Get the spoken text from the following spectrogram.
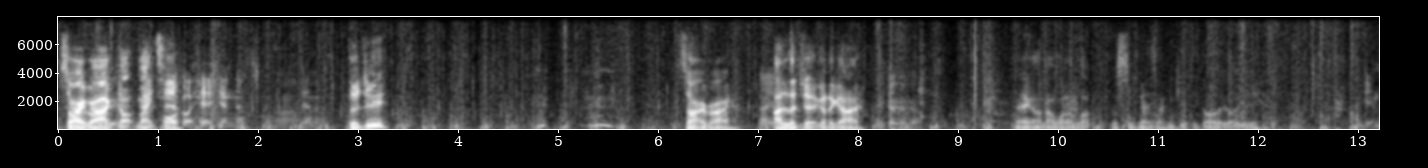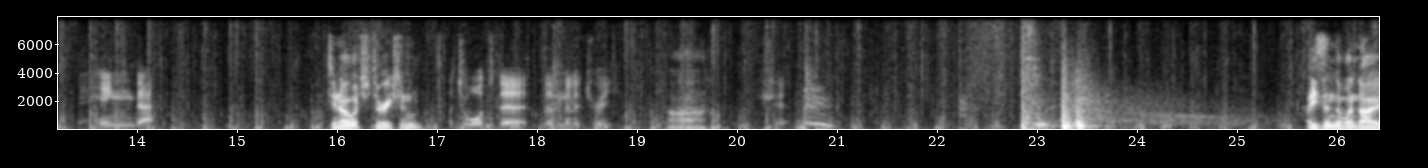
Sorry, bro. I got mates Oh, I got hit again now. Oh, damn it. Did you? Sorry, bro. No, I legit gotta go. Yeah, go, go, go. Hang on, I wanna look. Just in case I can get the guy that got you. I'm getting pinged at. Do you know which direction? Uh, towards the, the military Uh, shit. he's in the window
